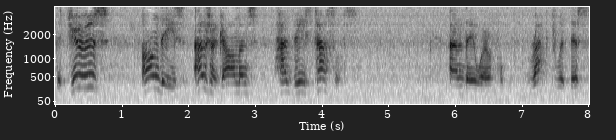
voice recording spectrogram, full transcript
the Jews on these outer garments had these tassels. And they were wrapped with this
